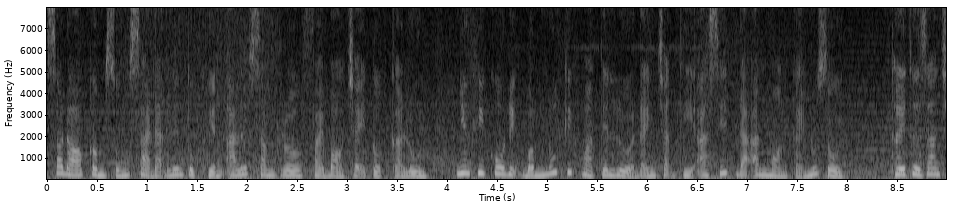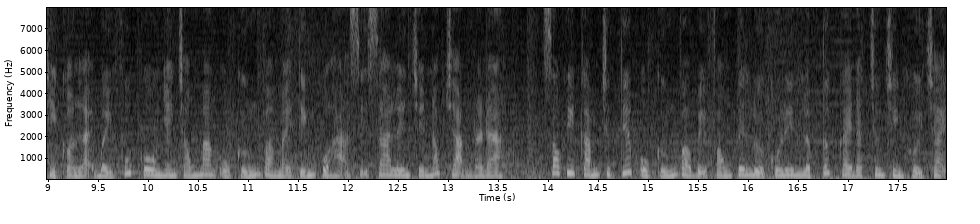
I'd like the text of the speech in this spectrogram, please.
sau đó cầm súng xả đạn liên tục khiến Alexander phải bỏ chạy tột cả lùn, nhưng khi cô định bấm nút kích hoạt tên lửa đánh chặn thì axit đã ăn mòn cái nút rồi. Thấy thời gian chỉ còn lại 7 phút cô nhanh chóng mang ổ cứng và máy tính của hạ sĩ xa lên trên nóc trạm radar. Sau khi cắm trực tiếp ổ cứng vào bệ phóng tên lửa Colin lập tức cài đặt chương trình khởi chạy,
